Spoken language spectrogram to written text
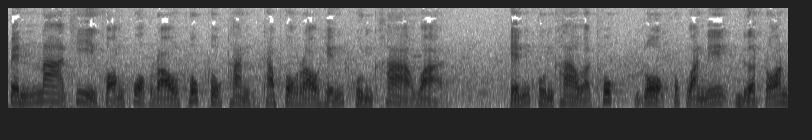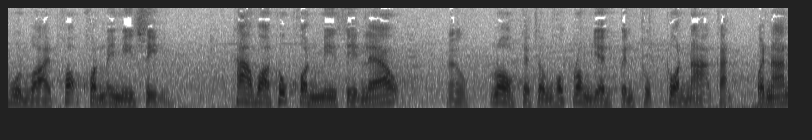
เป็นหน้าที่ของพวกเราทุกทุกท่าน ถ้าพวกเราเห็นคุณค่าว่า เห็นคุณค่าว่าทุกโลกทุกวันนี้เดือดร้อนวุ่นวาย เพราะคนไม่มีศีลถ้าว่าทุกคนมีศีลแล้วโลกจะสงบร่มเย็นเป็นสุขท่วนหน้ากัน เพราะนั้น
